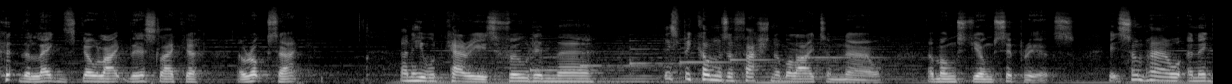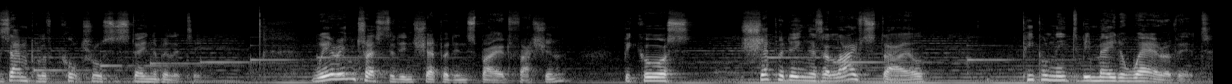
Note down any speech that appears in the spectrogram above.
the legs go like this, like a, a rucksack. And he would carry his food in there. This becomes a fashionable item now amongst young Cypriots. It's somehow an example of cultural sustainability. We're interested in shepherd inspired fashion because shepherding as a lifestyle, people need to be made aware of it.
